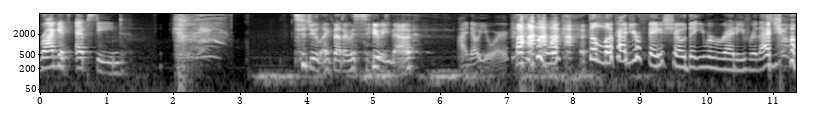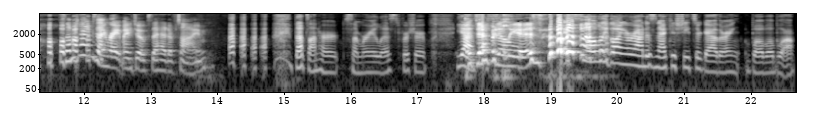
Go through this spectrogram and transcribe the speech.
Rod gets Epsteined. Did you like that? I was saving that. I know you were. The look, the look on your face showed that you were ready for that joke. Sometimes I write my jokes ahead of time. That's on her summary list for sure. Yeah. It definitely is. it's slowly going around his neck. His sheets are gathering. Blah blah blah.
